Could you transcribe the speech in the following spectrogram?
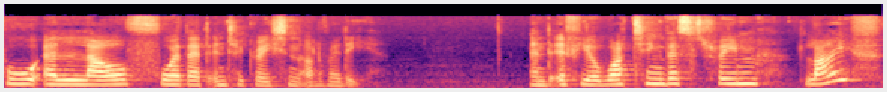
to allow for that integration already. And if you're watching this stream live,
